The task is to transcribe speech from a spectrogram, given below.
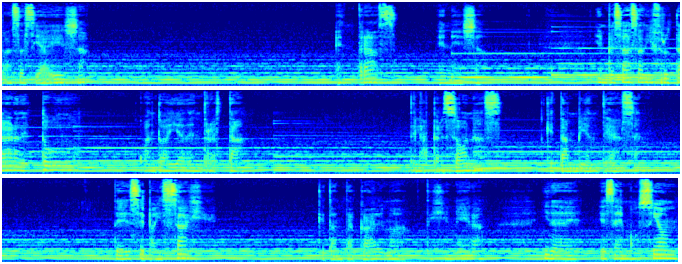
Vas hacia ella, entras en ella y empezás a disfrutar de todo de ese paisaje que tanta calma te genera y de esa emoción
